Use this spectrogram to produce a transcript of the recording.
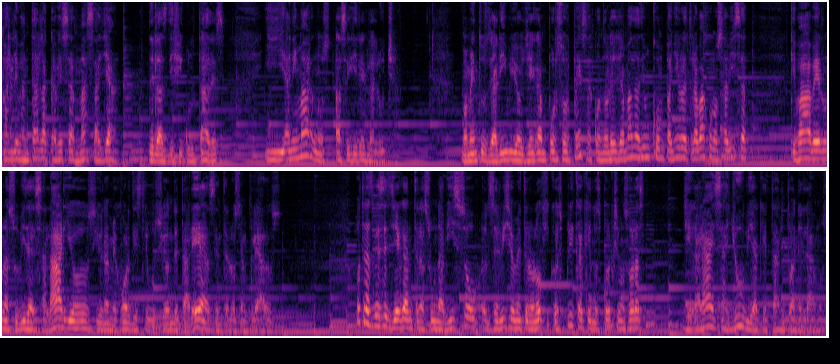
para levantar la cabeza más allá de las dificultades y animarnos a seguir en la lucha. Momentos de alivio llegan por sorpresa cuando la llamada de un compañero de trabajo nos avisa que va a haber una subida de salarios y una mejor distribución de tareas entre los empleados. Otras veces llegan tras un aviso, el servicio meteorológico explica que en las próximas horas llegará esa lluvia que tanto anhelamos.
